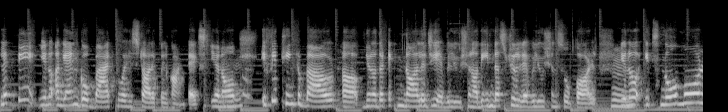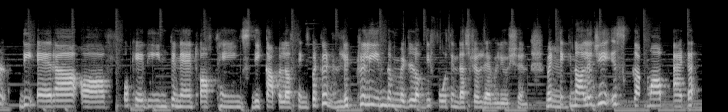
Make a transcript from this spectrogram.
Let me you know again go back to a historical context you know mm-hmm. if we think about uh, you know the technology evolution or the industrial revolution so called mm. you know it's no more the era of okay the internet of things the couple of things but we're literally in the middle of the fourth industrial revolution where mm. technology is come up at an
